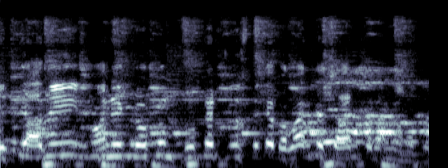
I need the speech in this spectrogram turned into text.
ইত্যাদি অনেক রকম ফ্রুটের জুস থেকে ভগবানকে চান করানো হবে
